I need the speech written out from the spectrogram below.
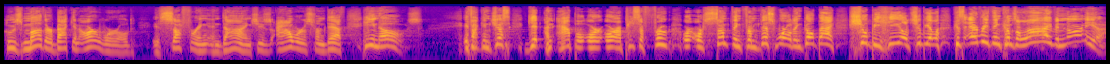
whose mother back in our world is suffering and dying, she's hours from death, he knows if I can just get an apple or, or a piece of fruit or, or something from this world and go back, she'll be healed. She'll be alive. Because everything comes alive in Narnia.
